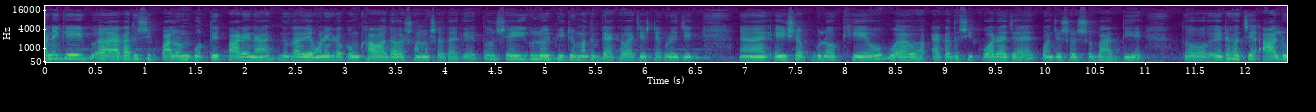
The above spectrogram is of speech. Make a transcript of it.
অনেকেই একাদশী পালন করতে পারে না। তাদের অনেক রকম খাওয়া দাওয়ার সমস্যা থাকে। তো সেইগুলোই ভিডিওর মাধ্যমে দেখাবার চেষ্টা করে যে এই সবগুলো খেয়েও একাদশী করা যায়, পঞ্চশস্য বাদ দিয়ে। তো এটা হচ্ছে আলু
